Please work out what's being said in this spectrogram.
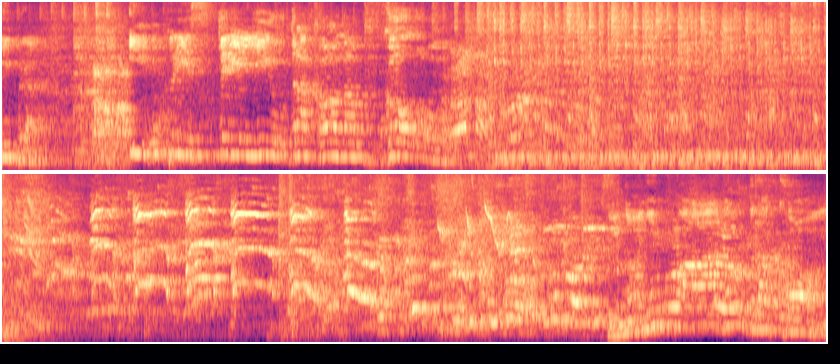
калибра и пристрелил дракона в голову. Но не падал дракон.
